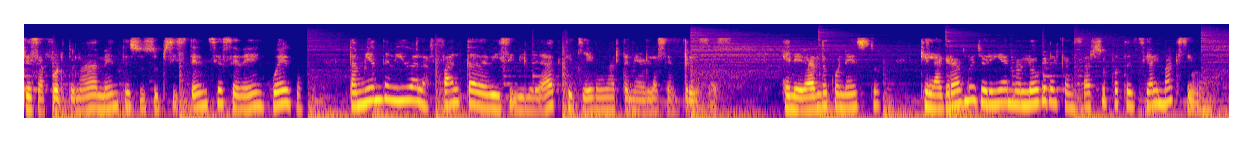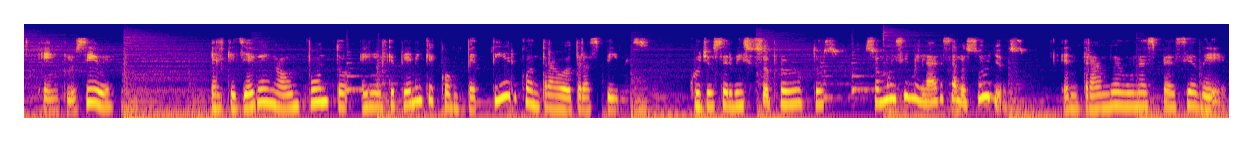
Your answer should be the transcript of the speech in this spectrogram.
Desafortunadamente su subsistencia se ve en juego, también debido a la falta de visibilidad que llegan a tener las empresas generando con esto que la gran mayoría no logre alcanzar su potencial máximo e inclusive el que lleguen a un punto en el que tienen que competir contra otras pymes, cuyos servicios o productos son muy similares a los suyos, entrando en una especie de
